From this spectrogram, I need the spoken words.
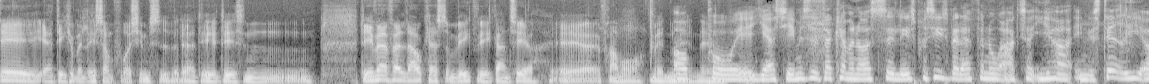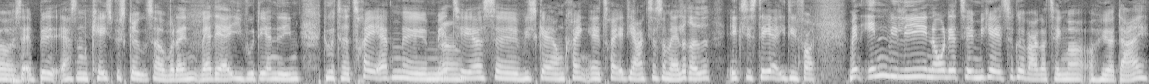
det, ja, det kan man læse om på vores hjemmeside, hvad det er. Det, det, er sådan, det er i hvert fald et afkast, som vi ikke vil garantere øh, fremover. Men, og men, øh, på øh, jeres hjemmeside, der kan man også læse præcis, hvad det er for nogle aktier, I har investeret i, og ja. er sådan case-beskrivelser, og hvordan, hvad det er, I vurderer ned i dem. Du har taget tre af dem øh, med ja. til os. Øh, vi skal omkring øh, tre af de aktier, som allerede eksisterer i din fond. Men inden vi lige når der til, Michael, så kunne jeg bare godt tænke mig at høre dig.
